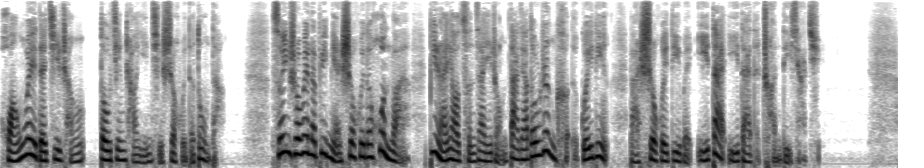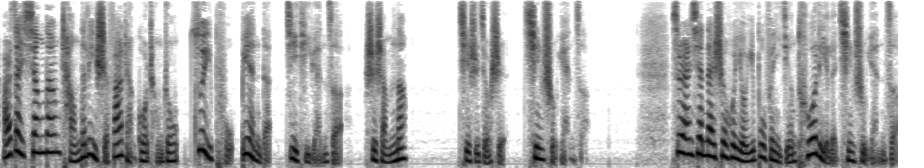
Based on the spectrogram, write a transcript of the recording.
皇位的继承都经常引起社会的动荡。所以说，为了避免社会的混乱，必然要存在一种大家都认可的规定，把社会地位一代一代的传递下去。而在相当长的历史发展过程中，最普遍的继替原则是什么呢？其实就是亲属原则。虽然现代社会有一部分已经脱离了亲属原则，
